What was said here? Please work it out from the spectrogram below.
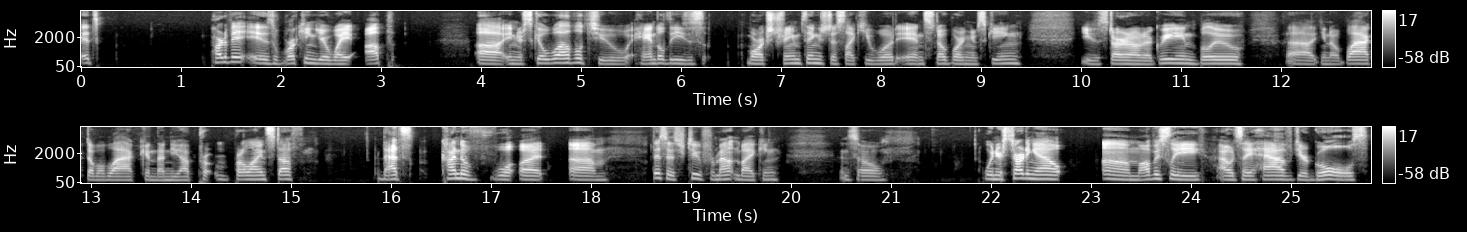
it's part of it is working your way up uh, in your skill level to handle these more extreme things, just like you would in snowboarding and skiing. You start out a green, blue, uh, you know, black, double black, and then you have pro, pro line stuff. That's kind of what um, this is too for mountain biking. And so when you're starting out, um, obviously, I would say have your goals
